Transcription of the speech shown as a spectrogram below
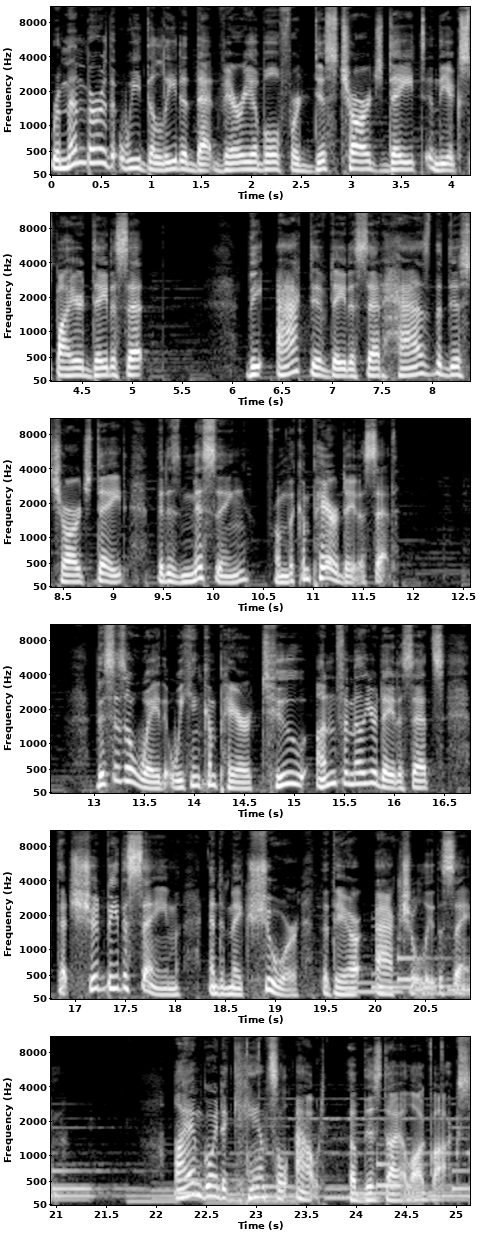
Remember that we deleted that variable for discharge date in the expired dataset? The active dataset has the discharge date that is missing from the compare dataset. This is a way that we can compare two unfamiliar datasets that should be the same and to make sure that they are actually the same. I am going to cancel out of this dialog box.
